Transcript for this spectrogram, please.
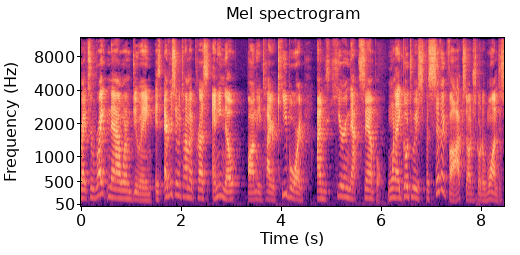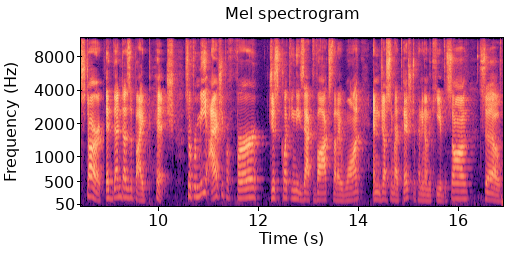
Right, so right now what I'm doing is every single time I press any note on the entire keyboard, I'm hearing that sample. When I go to a specific Vox, so I'll just go to one to start, it then does it by pitch. So for me, I actually prefer just clicking the exact Vox that I want and adjusting my pitch depending on the key of the song. So...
